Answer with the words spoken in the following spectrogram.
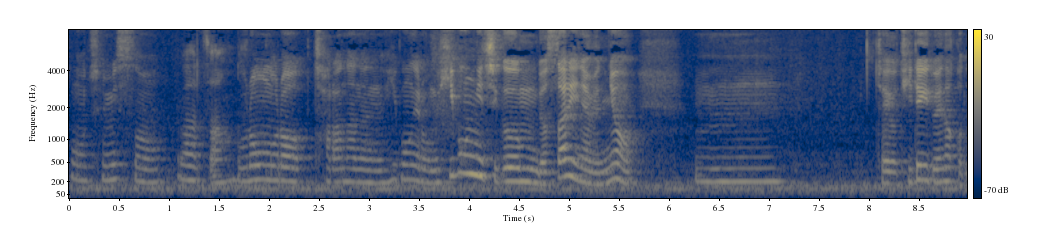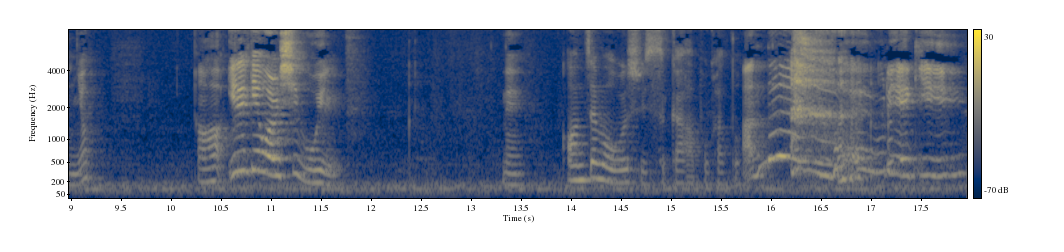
어 재밌어. 맞아. 무럭무럭 자라나는 희봉이라고 하면 희봉이 지금 몇 살이냐면요. 음, 제가 이거 디데이도 해놨거든요. 아, 1개월 15일. 네. 언제 먹을 수 있을까 아보카도? 안 돼! 우리 애기.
